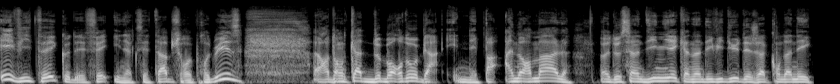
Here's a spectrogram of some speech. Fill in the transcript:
éviter que des faits inacceptables se reproduisent. Alors dans le cadre de Bordeaux, eh bien, il n'est pas anormal euh, de s'indigner qu'un individu déjà condamné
